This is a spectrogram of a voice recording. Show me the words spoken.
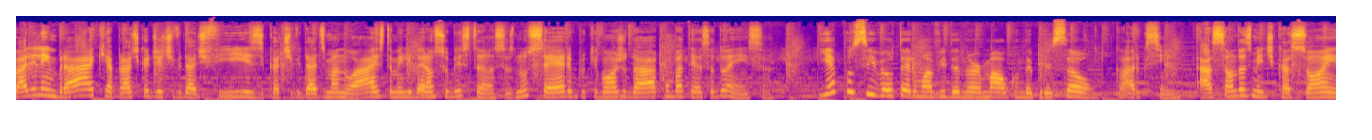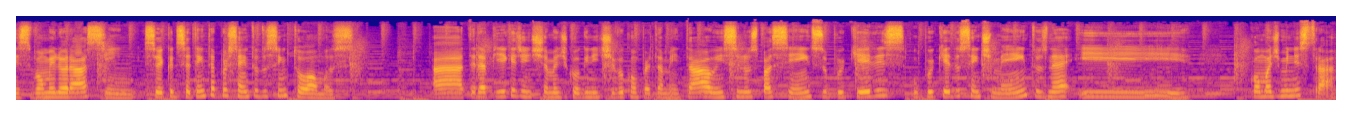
Vale lembrar que a prática de atividade física, atividades manuais também liberam substâncias no cérebro que vão ajudar a combater essa doença. E é possível ter uma vida normal com depressão? Claro que sim. A ação das medicações vão melhorar, assim, cerca de 70% dos sintomas. A terapia que a gente chama de cognitiva comportamental ensina os pacientes o porquê, eles, o porquê dos sentimentos, né? E como administrar.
